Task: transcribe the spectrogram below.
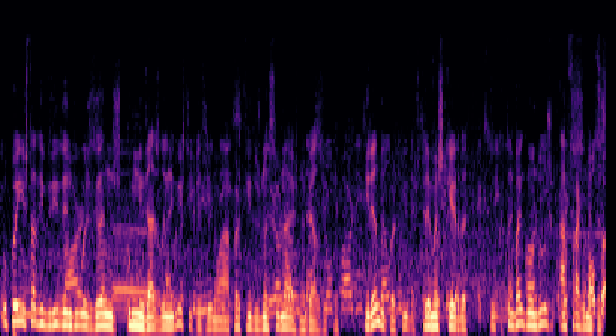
O país está dividido em duas grandes comunidades linguísticas e não há partidos nacionais na Bélgica, tirando o partido de extrema-esquerda, o que também conduz à fragmentação.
